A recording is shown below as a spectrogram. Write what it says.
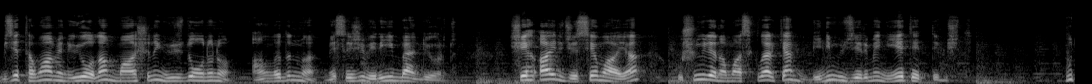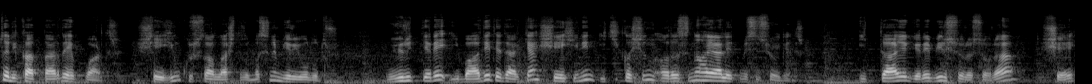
bize tamamen üye olan maaşının %10'unu anladın mı mesajı vereyim ben diyordu. Şeyh ayrıca Sema'ya huşuyla namaz kılarken benim üzerime niyet et demişti. Bu tarikatlarda hep vardır. Şeyhin kutsallaştırılmasının bir yoludur. Müritlere ibadet ederken şeyhinin iki kaşının arasını hayal etmesi söylenir. İddiaya göre bir süre sonra şeyh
